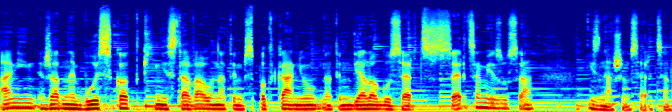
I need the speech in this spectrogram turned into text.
ani żadne błyskotki nie stawały na tym spotkaniu, na tym dialogu serc z sercem Jezusa i z naszym sercem.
